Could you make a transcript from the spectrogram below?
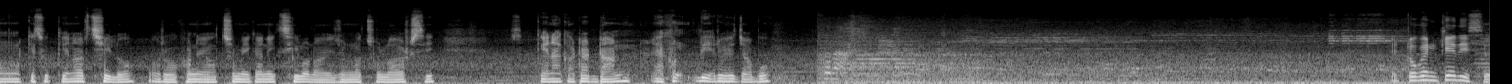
আমার কিছু কেনার ছিল। আর ওখানে হচ্ছে মেকানিক ছিল না এই জন্য চলে আসছি। কেনাকাটার ডান এখন বের হয়ে যাব। টোকেন কে দিচ্ছে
